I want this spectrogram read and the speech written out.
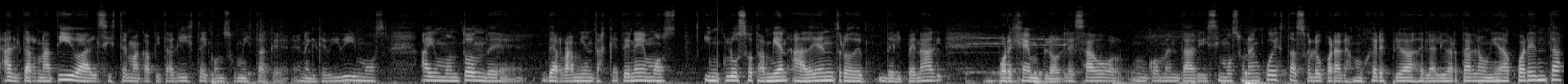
alternativa al sistema capitalista y consumista que, en el que vivimos. Hay un montón de, de herramientas que tenemos incluso también adentro del penal. Por ejemplo, les hago un comentario. Hicimos una encuesta solo para las mujeres privadas de la libertad en la unidad 40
